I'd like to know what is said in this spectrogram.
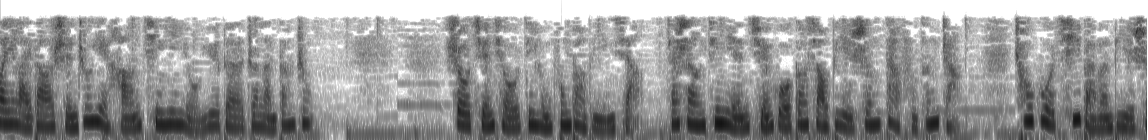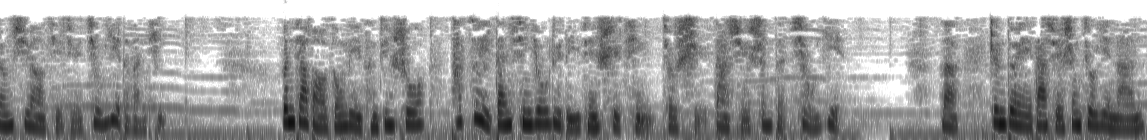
欢迎来到神州夜航轻音有约的专栏当中。受全球金融风暴的影响，加上今年全国高校毕业生大幅增长，超过七百万毕业生需要解决就业的问题。温家宝总理曾经说，他最担心忧虑的一件事情就是大学生的就业。那针对大学生就业难，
